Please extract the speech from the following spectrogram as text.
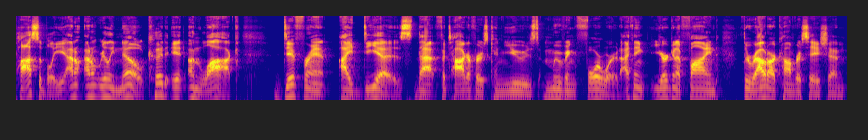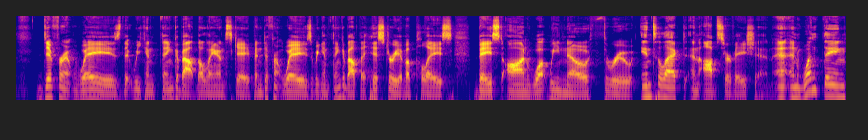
possibly i don't i don't really know could it unlock different ideas that photographers can use moving forward? I think you're going to find throughout our conversation different ways that we can think about the landscape and different ways we can think about the history of a place based on what we know through intellect and observation. And, and one thing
